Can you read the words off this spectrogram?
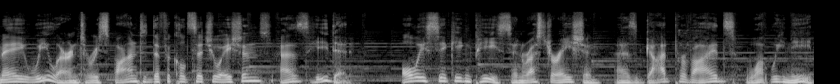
May we learn to respond to difficult situations as he did always seeking peace and restoration as God provides what we need.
